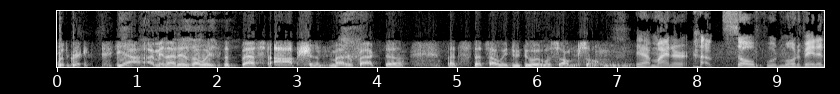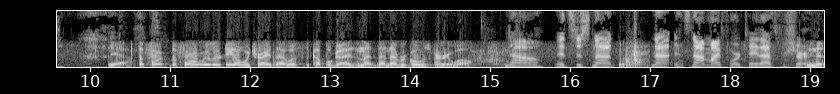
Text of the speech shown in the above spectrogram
With grain, yeah. I mean, that is always the best option. Matter of fact, uh, that's that's how we do do it with some. So, yeah, mine are so food motivated. Yeah, the four the four wheeler deal we tried that with a couple guys, and that that never goes very well. No, it's just not not it's not my forte. That's for sure. No,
